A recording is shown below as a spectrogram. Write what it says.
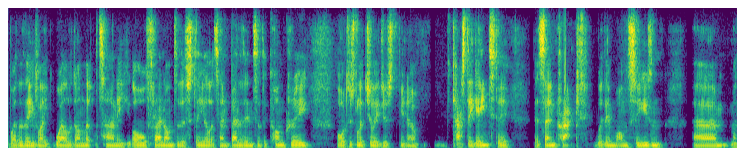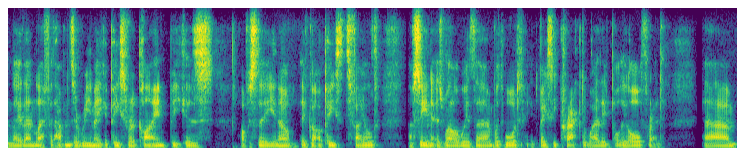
whether they've like welded on little tiny all thread onto the steel that's embedded into the concrete, or just literally just you know cast against it that's then cracked within one season, um, and they then left with having to remake a piece for a client because obviously you know they've got a piece that's failed. I've seen it as well with uh, with wood. It's basically cracked where they put the all thread um,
